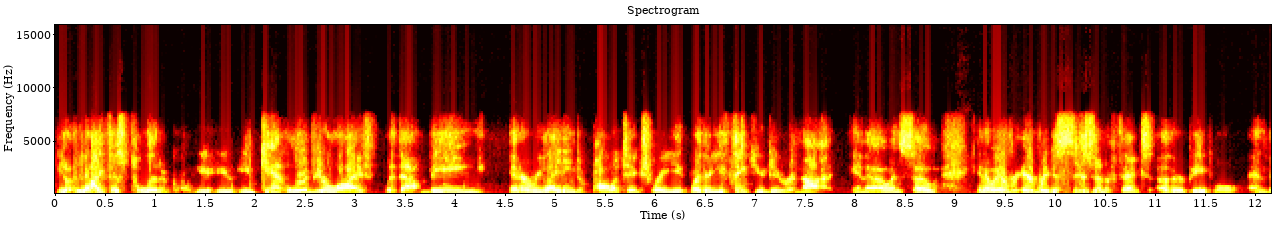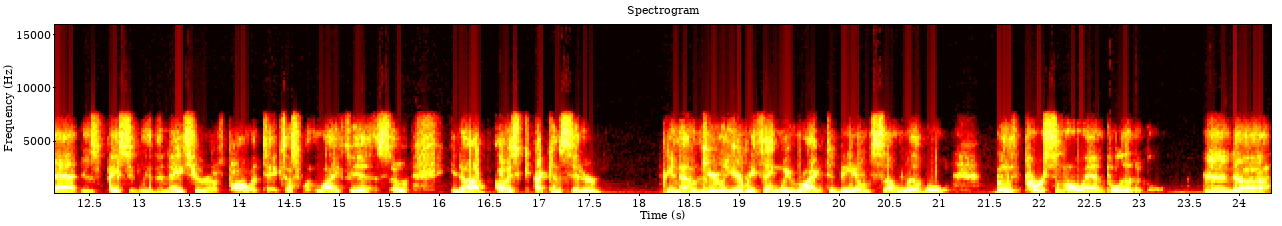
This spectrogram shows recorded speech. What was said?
you know, life is political. You you, you can't live your life without being interrelating to politics, where you, whether you think you do or not. You know, and so, you know, every every decision affects other people, and that is basically the nature of politics. That's what life is. So, you know, I always I consider you know, nearly everything we write to be on some level both personal and political. And, uh,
